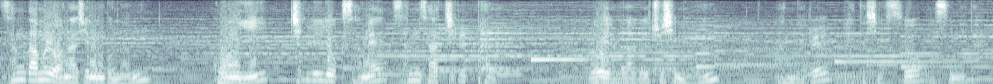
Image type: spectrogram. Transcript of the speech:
상담을 원하시는 분은 02-763-3478로 연락을 주시면 안내를 받으실 수 있습니다.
